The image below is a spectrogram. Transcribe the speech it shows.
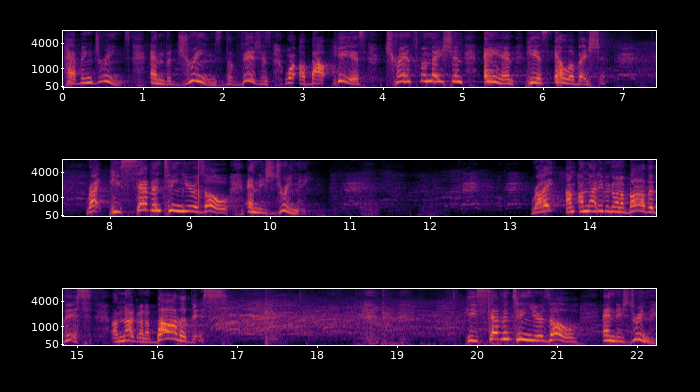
having dreams. And the dreams, the visions, were about his transformation and his elevation. Right? He's 17 years old and he's dreaming right? I'm, I'm, not even gonna bother this. I'm not gonna bother this. He's 17 years old and he's dreaming.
